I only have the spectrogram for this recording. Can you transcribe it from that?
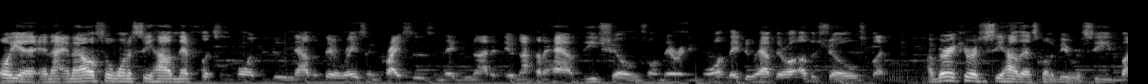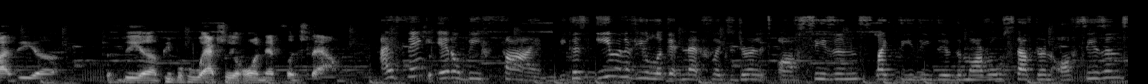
oh yeah, and I and I also want to see how Netflix is going to do now that they're raising prices and they do not they're not going to have these shows on there anymore. They do have their other shows, but I'm very curious to see how that's going to be received by the uh, the, the uh, people who actually are on Netflix now. I think it'll be fine because even if you look at Netflix during its off seasons, like the, the, the Marvel stuff during off seasons,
